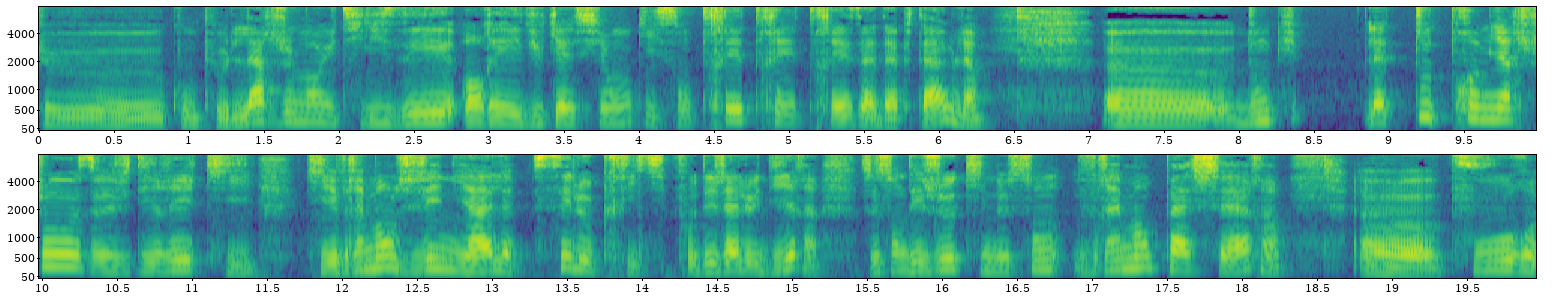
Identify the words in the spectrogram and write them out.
que qu'on peut largement utiliser en rééducation, qui sont très très très adaptables. donc la toute première chose, je dirais, qui, qui est vraiment génial, c'est le prix. Faut déjà le dire. Ce sont des jeux qui ne sont vraiment pas chers euh, pour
